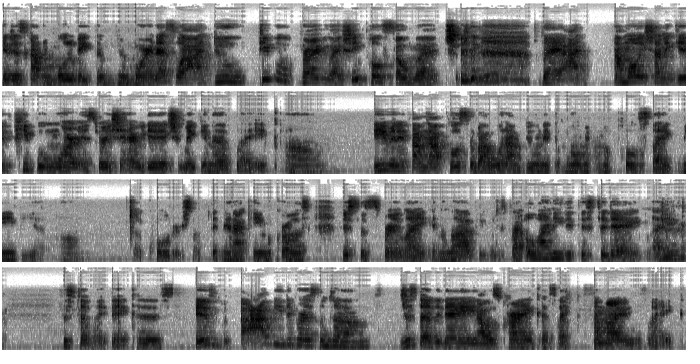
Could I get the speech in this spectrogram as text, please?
and just kind of motivate them even more. And that's why I do. People probably be like, she posts so much, Yeah. but I I'm always trying to give people more inspiration every day that you're waking up. Like, um, even if I'm not posting about what I'm doing at the moment, I'm gonna post like maybe a um a quote or something that I came across just to spread light. And a lot of people just like, oh, I needed this today, like Yeah. just stuff like that. Cause it's I be depressed sometimes. Just the other day, I was crying because like somebody was like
